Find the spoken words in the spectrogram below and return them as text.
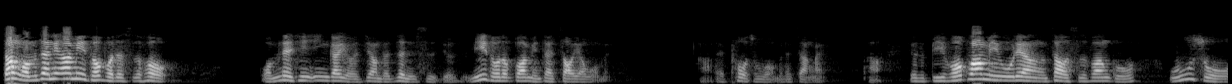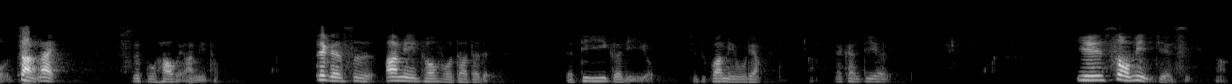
当我们在念阿弥陀佛的时候，我们内心应该有这样的认识，就是弥陀的光明在照耀我们，啊，在破除我们的障碍，啊，就是彼佛光明无量，照十方国，无所障碍，是故号为阿弥陀。这个是阿弥陀佛他的的第一个理由，就是光明无量。啊，来看第二，耶受命解释啊，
